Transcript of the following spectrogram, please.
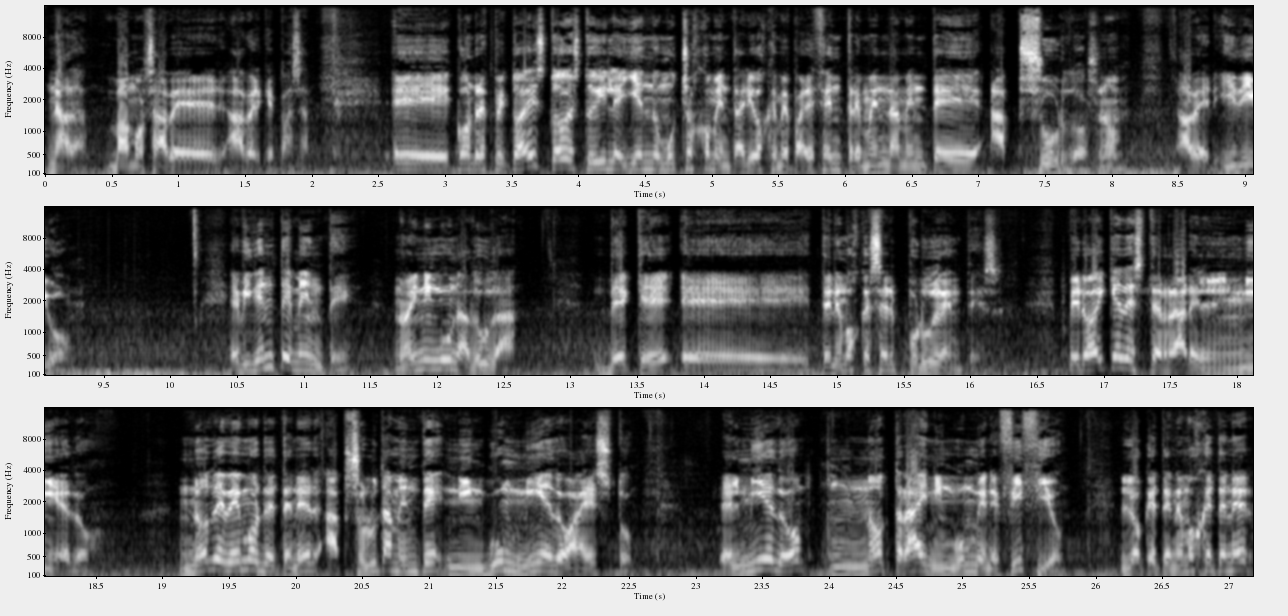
nada, vamos a ver, a ver qué pasa. Eh, con respecto a esto, estoy leyendo muchos comentarios que me parecen tremendamente absurdos, ¿no? A ver, y digo, evidentemente, no hay ninguna duda de que eh, tenemos que ser prudentes, pero hay que desterrar el miedo. No debemos de tener absolutamente ningún miedo a esto. El miedo no trae ningún beneficio. Lo que tenemos que tener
